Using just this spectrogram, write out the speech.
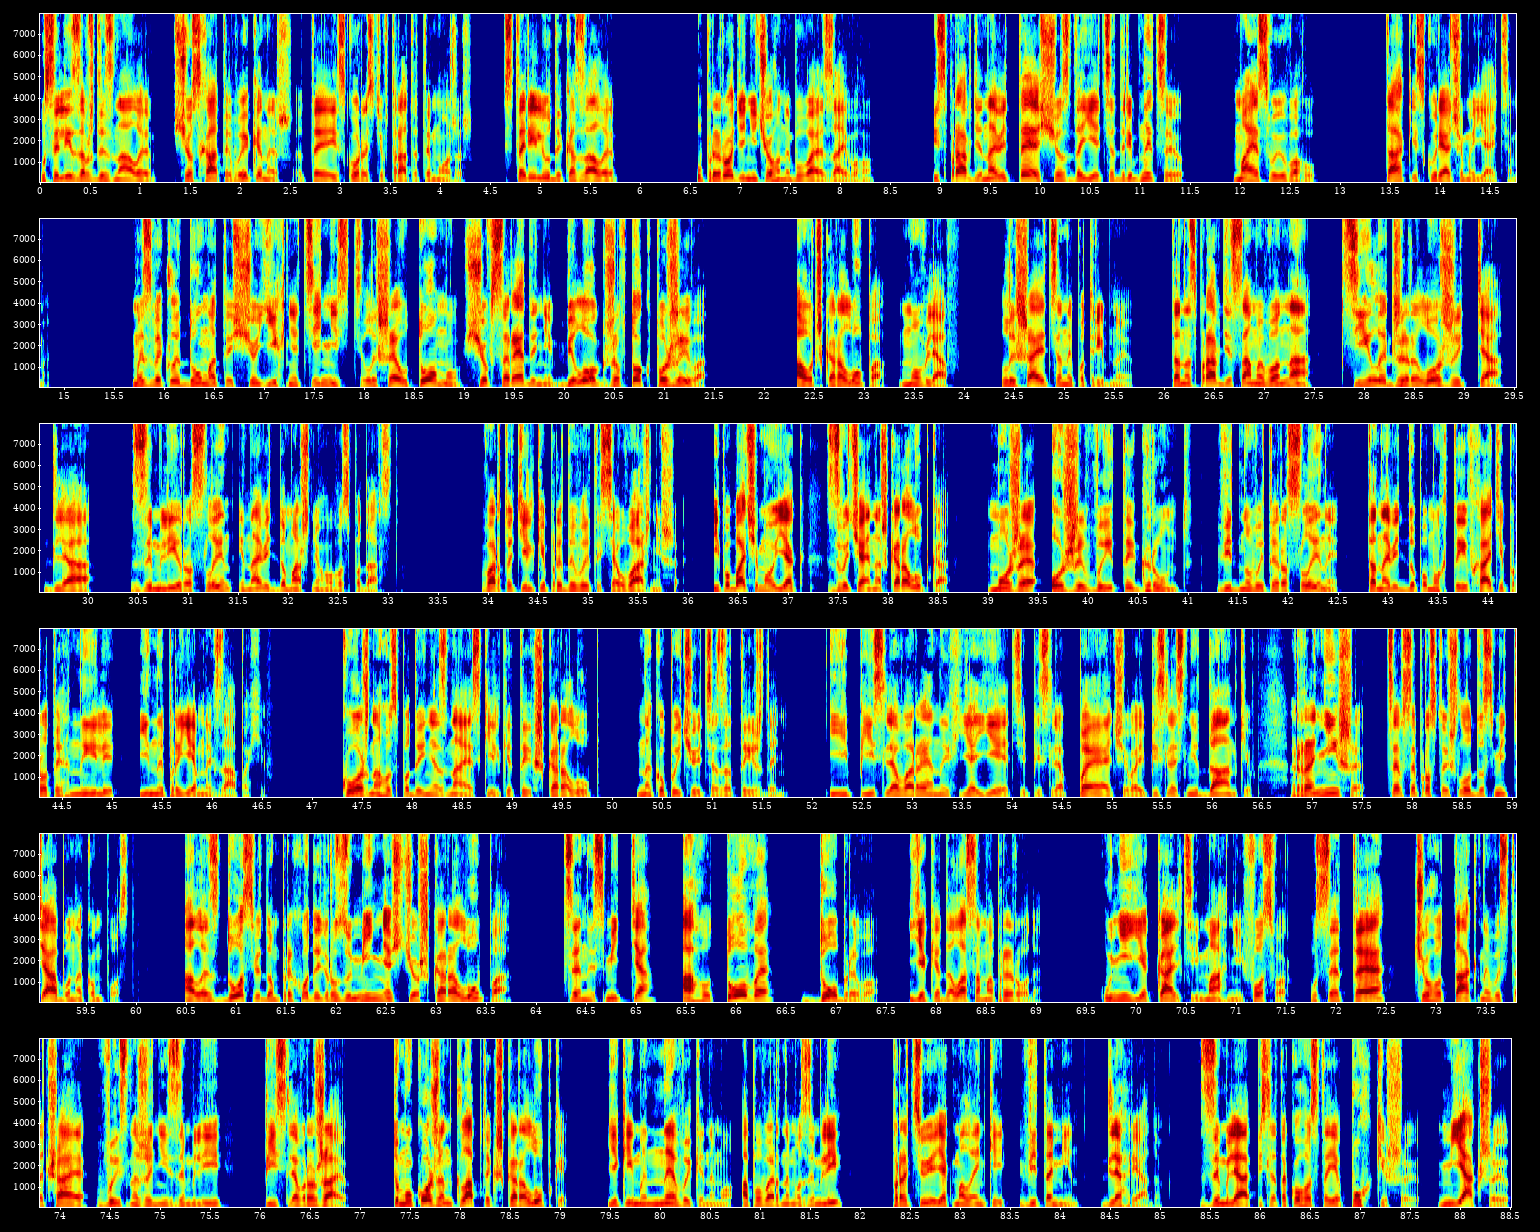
У селі завжди знали, що з хати викинеш, те і з користю втратити можеш. Старі люди казали у природі нічого не буває зайвого. І справді, навіть те, що здається дрібницею, має свою вагу. Так і з курячими яйцями. Ми звикли думати, що їхня цінність лише у тому, що всередині білок, жовток, пожива, а от шкаралупа, мовляв, лишається непотрібною. Та насправді саме вона ціле джерело життя для землі, рослин і навіть домашнього господарства. Варто тільки придивитися уважніше, і побачимо, як звичайна шкаралупка може оживити ґрунт, відновити рослини та навіть допомогти в хаті проти гнилі і неприємних запахів. Кожна господиня знає, скільки тих шкаралуп накопичується за тиждень. І після варених яєць, і після печива, і після сніданків. Раніше це все просто йшло до сміття або на компост. Але з досвідом приходить розуміння, що шкаралупа це не сміття, а готове добриво, яке дала сама природа. У ній є кальцій, магній, фосфор, усе те, чого так не вистачає виснаженій землі після врожаю. Тому кожен клаптик шкаралупки, який ми не викинемо, а повернемо землі, працює як маленький вітамін для грядок. Земля після такого стає пухкішою, м'якшою,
